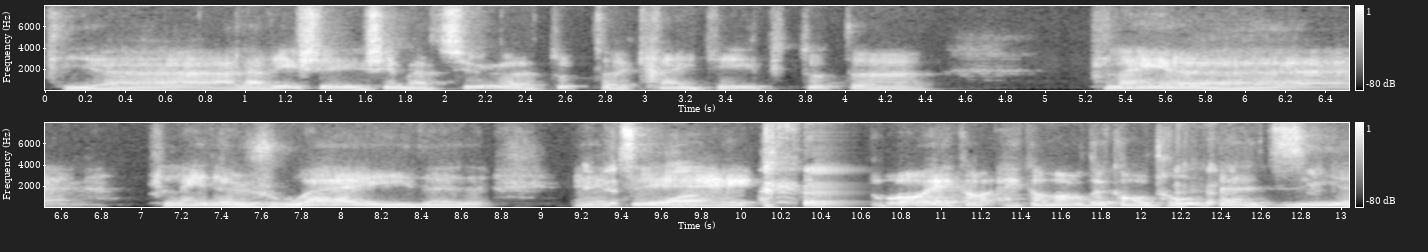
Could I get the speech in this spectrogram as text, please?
Puis euh, elle arrive chez, chez Mathieu euh, toute euh, craquée, puis toute plein, plein de joie et de. elle, est comme hors de contrôle, puis elle dit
